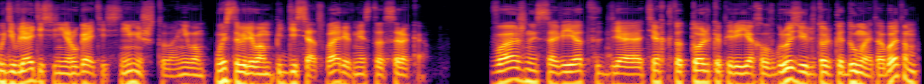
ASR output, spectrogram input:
удивляйтесь и не ругайтесь с ними, что они вам выставили вам 50 лари вместо 40 важный совет для тех, кто только переехал в Грузию или только думает об этом.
